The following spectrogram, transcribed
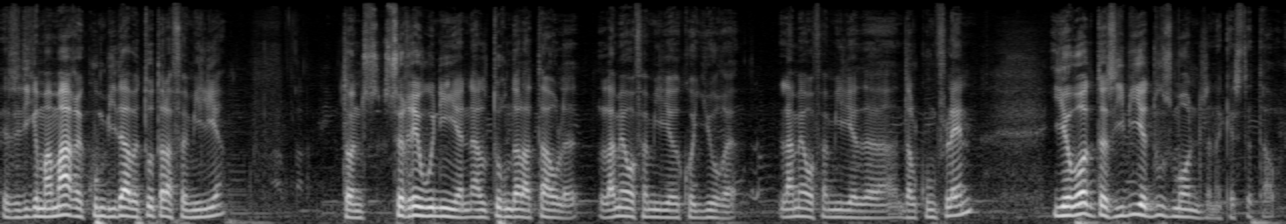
És a dir, que ma mare convidava tota la família, doncs se reunien al torn de la taula la meva família de Cotlliure, la meva família de, del Conflent, i llavors hi havia dos mons en aquesta taula.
